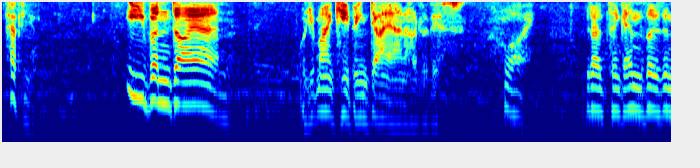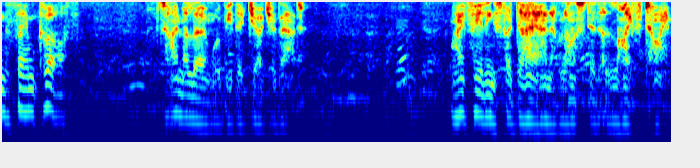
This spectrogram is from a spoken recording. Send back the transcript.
have you? Even Diane. Would you mind keeping Diane out of this? Why? You don't think Enzo's in the same class? Time alone will be the judge of that. My feelings for Diane have lasted a lifetime.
